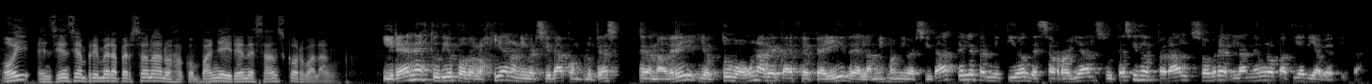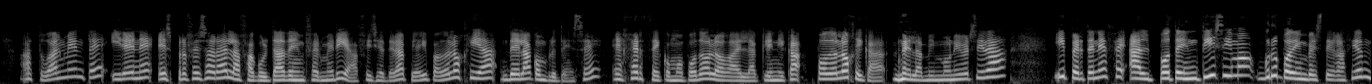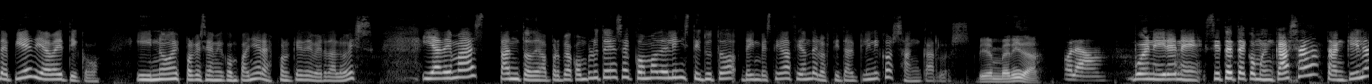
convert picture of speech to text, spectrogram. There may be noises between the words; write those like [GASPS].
Hoy, en Ciencia en Primera Persona, nos acompaña Irene Sanz Corbalán. Irene estudió podología en la Universidad Complutense de Madrid y obtuvo una beca FPI de la misma universidad que le permitió desarrollar su tesis doctoral sobre la neuropatía diabética. Actualmente, Irene es profesora en la Facultad de Enfermería, Fisioterapia y Podología de la Complutense. Ejerce como podóloga en la Clínica Podológica de la misma universidad y pertenece al potentísimo grupo de investigación de pie diabético. Y no es porque sea mi compañera, es porque de verdad lo es. Y además, tanto de la propia Complutense como del Instituto de Investigación del Hospital Clínico San Carlos. Bienvenida. Hola, Bueno, Irene, siéntete como en casa, tranquila.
